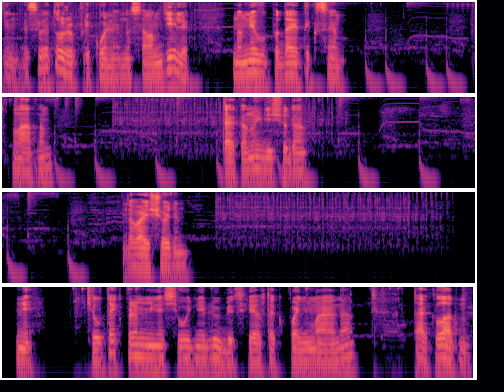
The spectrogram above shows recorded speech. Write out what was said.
Блин, СВ тоже прикольная на самом деле. Но мне выпадает XM. Ладно. Так, а ну иди сюда. Давай еще один. Не, Килтек прям меня сегодня любит, я так понимаю, да? Так, ладно,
